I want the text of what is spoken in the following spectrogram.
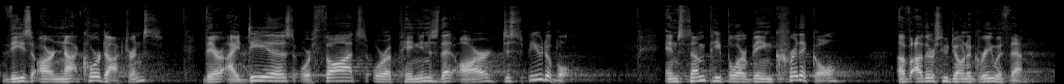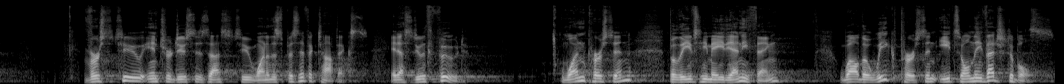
these are not core doctrines. They're ideas or thoughts or opinions that are disputable. And some people are being critical of others who don't agree with them. Verse 2 introduces us to one of the specific topics. It has to do with food. One person believes he made anything, while the weak person eats only vegetables.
